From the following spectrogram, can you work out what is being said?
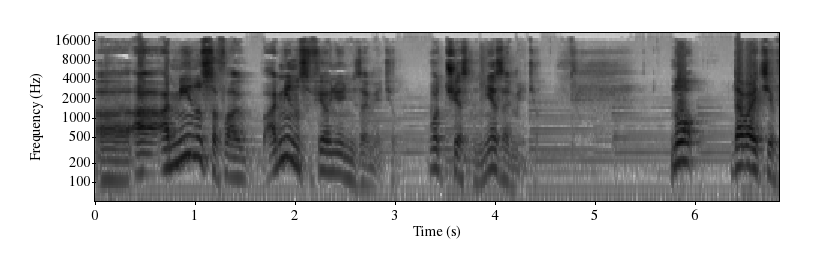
А, а, а минусов, а, а минусов я у нее не заметил. Вот честно, не заметил. Но давайте,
